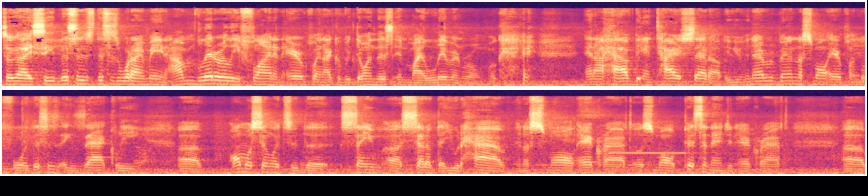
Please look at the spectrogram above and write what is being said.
So guys, see, this is this is what I mean. I'm literally flying an airplane. I could be doing this in my living room, okay? And I have the entire setup. If you've never been in a small airplane before, this is exactly uh, almost similar to the same uh, setup that you would have in a small aircraft or a small piston engine aircraft. Uh,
